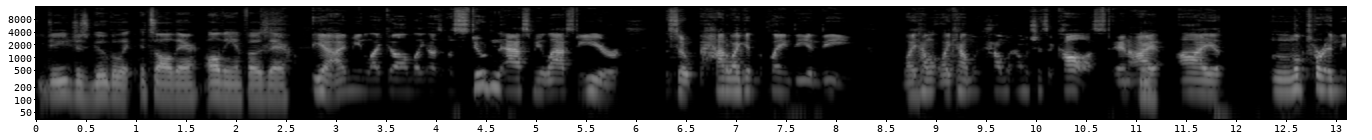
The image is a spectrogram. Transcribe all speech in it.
you, you just google it it's all there all the info's there yeah, I mean, like um, like a, a student asked me last year, so how do I get into playing D and D? Like how like how how how much does it cost? And I I looked her in the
